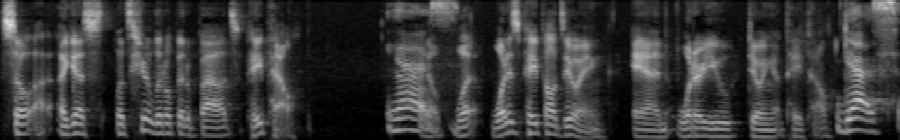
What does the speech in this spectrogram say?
So uh, I guess let's hear a little bit about PayPal. Yes. You know, what what is PayPal doing and what are you doing at PayPal? Yes.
